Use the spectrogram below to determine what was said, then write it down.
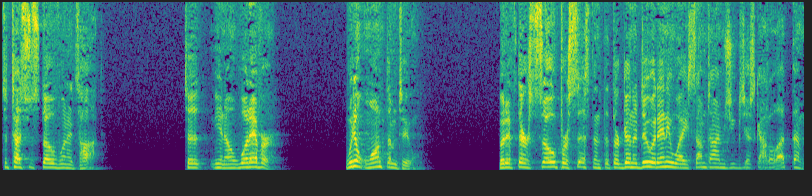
to touch the stove when it's hot, to, you know, whatever. We don't want them to. But if they're so persistent that they're going to do it anyway, sometimes you just got to let them.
